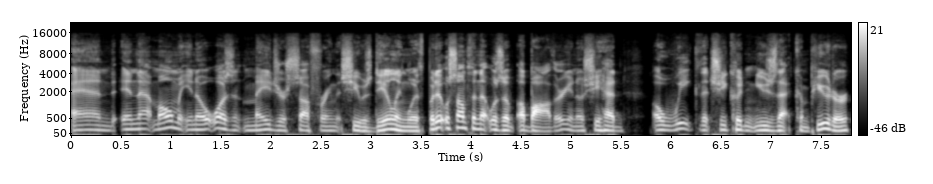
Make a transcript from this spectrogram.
And in that moment, you know, it wasn't major suffering that she was dealing with, but it was something that was a, a bother. You know, she had a week that she couldn't use that computer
